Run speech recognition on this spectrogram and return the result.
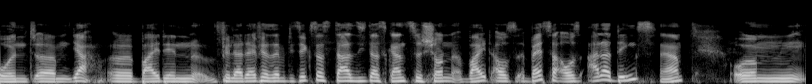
Und ähm, ja, äh, bei den Philadelphia 76ers, da sieht das Ganze schon weitaus besser aus. Allerdings ja, ähm,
